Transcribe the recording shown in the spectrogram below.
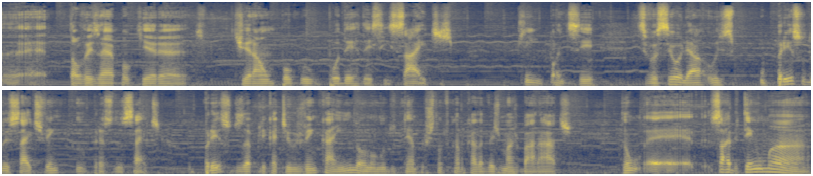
É, talvez a Apple queira tirar um pouco o poder desses sites. Sim, pode ser. Se você olhar, os, o preço dos sites vem. O preço dos sites. O preço dos aplicativos vem caindo ao longo do tempo, estão ficando cada vez mais baratos. Então, é, sabe, tem uma.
